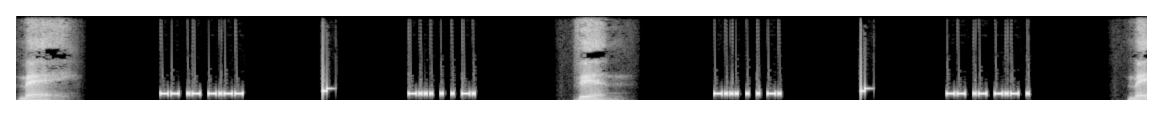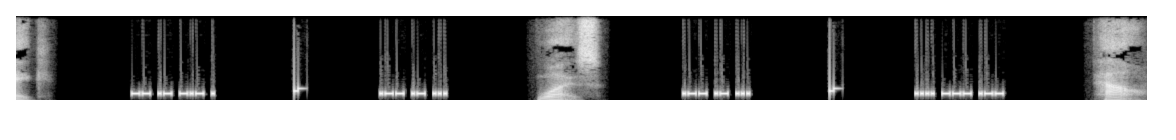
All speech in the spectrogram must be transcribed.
May. Vin. Make. Was. How?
